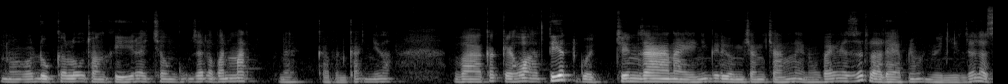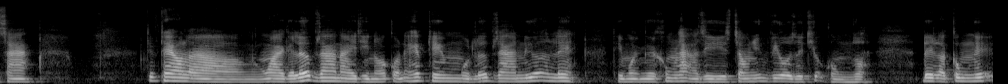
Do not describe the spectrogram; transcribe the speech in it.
nó có đục các lỗ thoáng khí này trông cũng rất là bắt mắt. Đấy, cả phần cạnh nữa và các cái họa tiết của trên da này, những cái đường trắng trắng này nó vẽ rất là đẹp nha mọi người, nhìn rất là sang. Tiếp theo là ngoài cái lớp da này thì nó còn ép thêm một lớp da nữa lên. Thì mọi người không lạ gì trong những video giới thiệu hùng rồi. Đây là công nghệ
